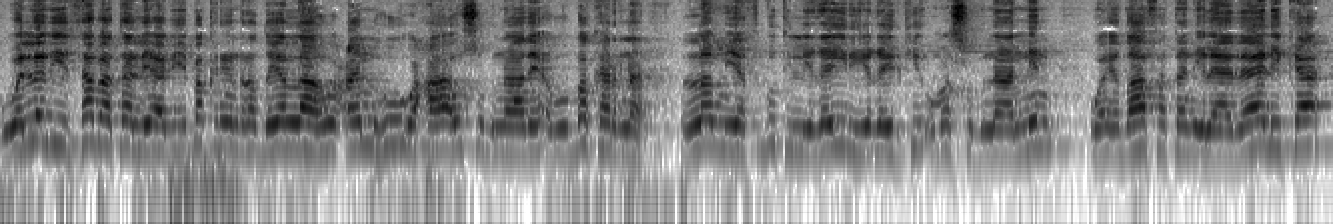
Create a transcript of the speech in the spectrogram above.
waladii habata liabi bakrin radia allahu canhu waxaa u sugnaaday abu bakarna lam yahbut ligayrihi gayrkii uma sugnaanin wa idaafatan ilaa dalika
